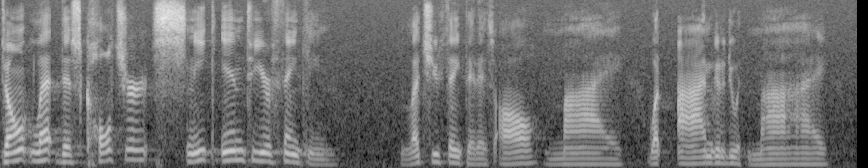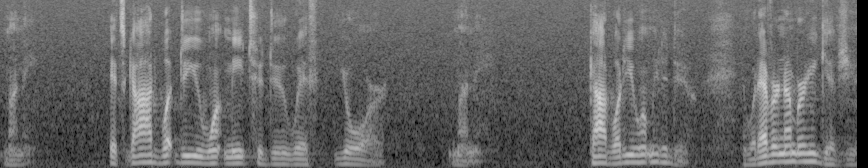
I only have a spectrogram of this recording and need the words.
Don't let this culture sneak into your thinking. Let you think that it's all my, what I'm going to do with my money. It's God, what do you want me to do with your money? God, what do you want me to do? And whatever number He gives you,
